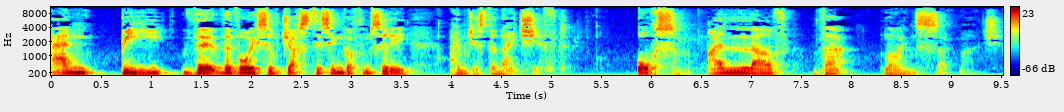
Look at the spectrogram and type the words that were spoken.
and be the the voice of justice in Gotham City. I'm just the night shift. Awesome. I love that line so much.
